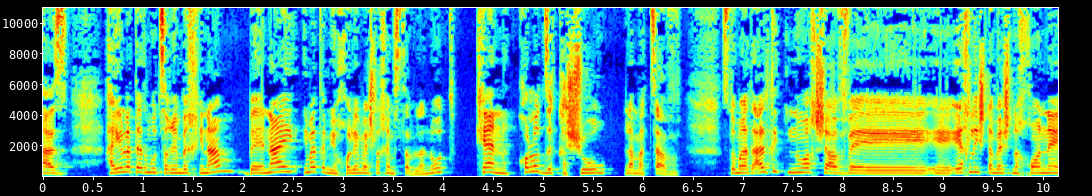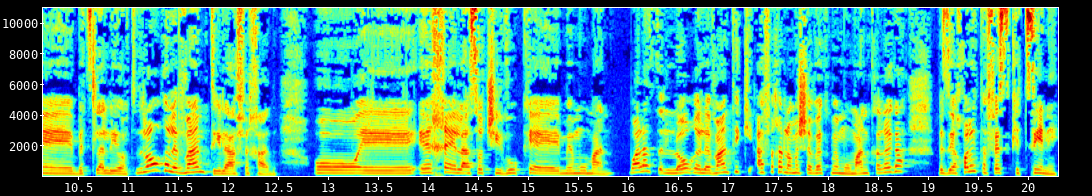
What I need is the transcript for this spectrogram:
אז האם לתת מוצרים בחינם? בעיניי, אם אתם יכולים ויש לכם סבלנות, כן, כל עוד זה קשור למצב. זאת אומרת, אל תיתנו עכשיו אה, אה, איך להשתמש נכון אה, בצלליות, זה לא רלוונטי לאף אחד. או אה, איך אה, לעשות שיווק אה, ממומן. וואלה, זה לא רלוונטי כי אף אחד לא משווק ממומן כרגע, וזה יכול להיתפס כציני.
